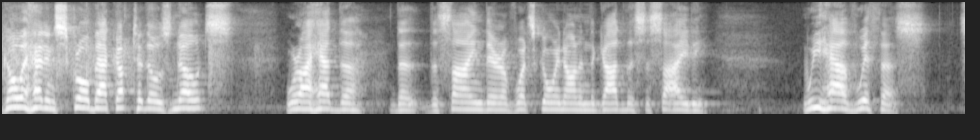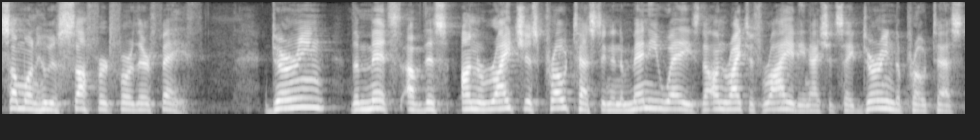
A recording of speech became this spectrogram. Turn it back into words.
Go ahead and scroll back up to those notes where I had the the, the sign there of what's going on in the godless society. We have with us someone who has suffered for their faith. During the midst of this unrighteous protesting, in many ways, the unrighteous rioting, I should say, during the protest,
